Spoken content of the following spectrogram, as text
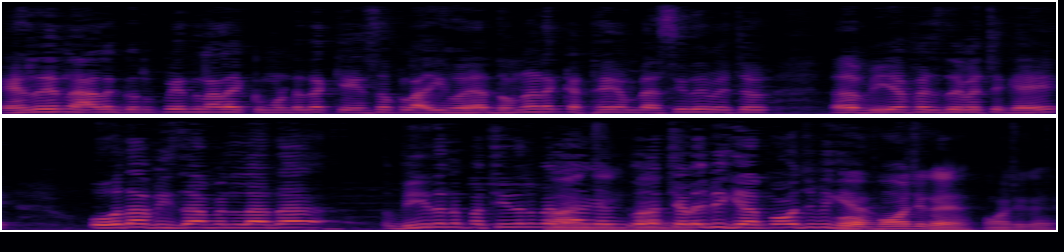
ਇਹਦੇ ਨਾਲ ਗੁਰਪ੍ਰੀਤ ਨਾਲ ਇੱਕ ਮੁੰਡੇ ਦਾ ਕੇਸ ਅਪਲਾਈ ਹੋਇਆ। ਦੋਨਾਂ ਨੇ ਇਕੱਠੇ ਐਮਬੈਸੀ ਦੇ ਵਿੱਚ ਵੀਐਫਐਸ ਦੇ ਵਿੱਚ ਗਏ। ਉਹਦਾ ਵੀਜ਼ਾ ਮੈਨੂੰ ਲੱਗਦਾ 20 ਦਿਨ 25 ਦਿਨ ਪਹਿਲਾਂ ਆ ਗਿਆ। ਉਹਦਾ ਚਲੇ ਵੀ ਗਿਆ ਪਹੁੰਚ ਵੀ ਗਿਆ। ਉਹ ਪਹੁੰਚ ਗਏ ਪਹੁੰਚ ਗਏ।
